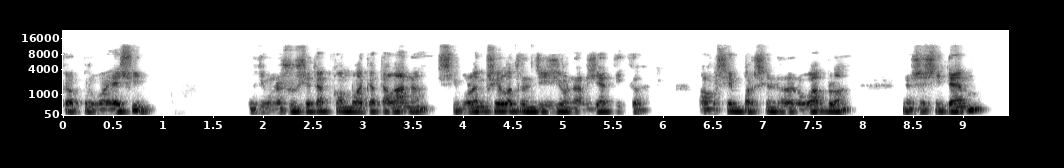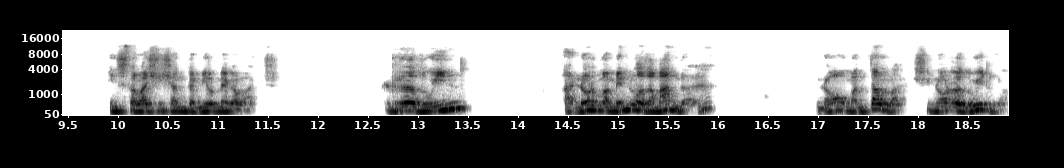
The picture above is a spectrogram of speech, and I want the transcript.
que proveeixin. Una societat com la catalana, si volem fer la transició energètica al 100% renovable, necessitem instal·lar 60.000 megawatts, reduint enormement la demanda, eh? no augmentant-la, sinó reduint-la.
